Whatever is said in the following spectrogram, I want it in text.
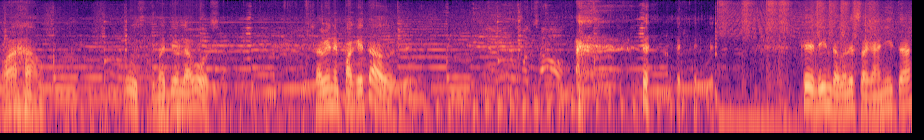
Wow. Uy, se te metió en la bolsa. Ya viene empaquetado este. Qué lindo con esa cañita.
